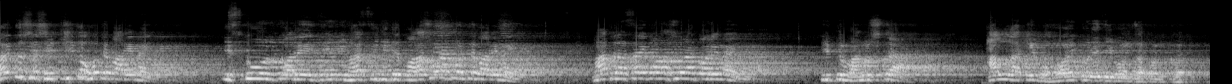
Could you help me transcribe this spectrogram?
হয়তো সে শিক্ষিত হতে পারে নাই। স্কুল, কলেজ, ইউনিভার্সিটিতে পড়াশোনা করতে পারে নাই। মাদ্রাসায় পড়াশোনা করে নাই। কিন্তু মানুষটা আল্লাহকে ভয় করে জীবন যাপন করে।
